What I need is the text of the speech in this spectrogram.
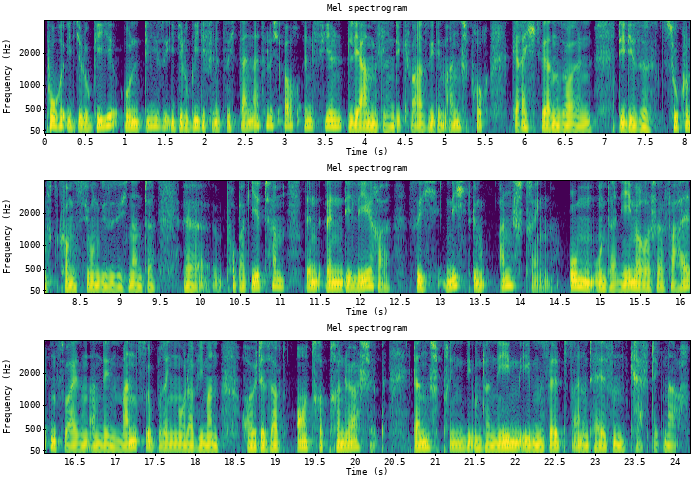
pure Ideologie und diese Ideologie, die findet sich dann natürlich auch in vielen Lehrmitteln, die quasi dem Anspruch gerecht werden sollen, die diese Zukunftskommission, wie sie sich nannte, äh, propagiert haben. Denn wenn die Lehrer sich nicht genug anstrengen, um unternehmerische Verhaltensweisen an den Mann zu bringen oder wie man heute sagt, Entrepreneurship, dann springen die Unternehmen eben selbst ein und helfen kräftig nach.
